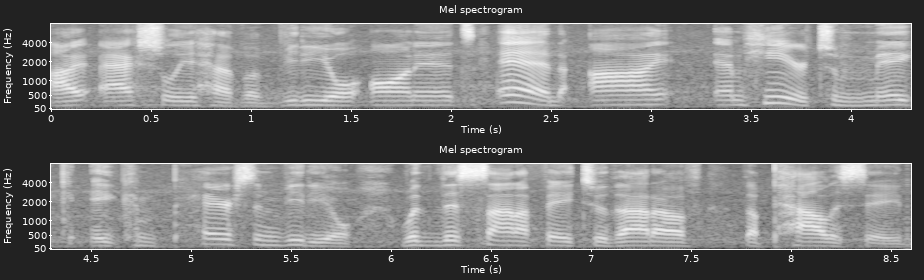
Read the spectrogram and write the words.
I actually have a video on it and I am here to make a comparison video with this Santa Fe to that of the Palisade.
